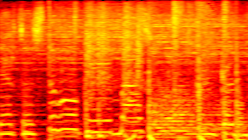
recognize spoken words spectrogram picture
despiertas tú que vas.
